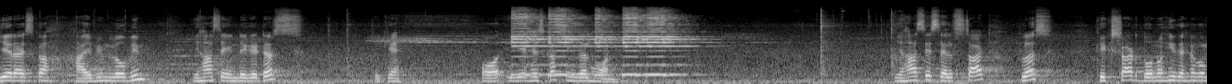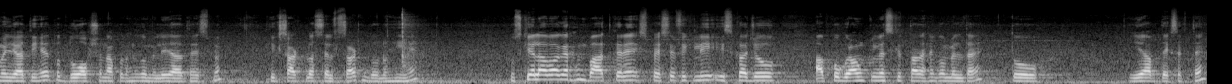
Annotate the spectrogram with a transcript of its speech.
ये रहा इसका हाई बीम लो बीम यहाँ से इंडिकेटर्स ठीक है? और ये है इसका सिंगल हॉर्न यहाँ से self start plus kick start दोनों ही देखने को मिल जाती है तो दो ऑप्शन आपको देखने को मिले जाते हैं इसमें। Kick start plus self start दोनों ही हैं। उसके अलावा अगर हम बात करें स्पेसिफिकली इसका जो आपको ग्राउंड क्लियरेंस कितना देखने को मिलता है तो ये आप देख सकते हैं।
